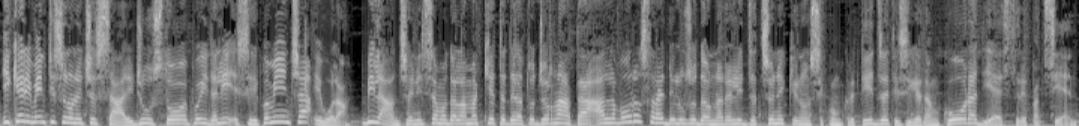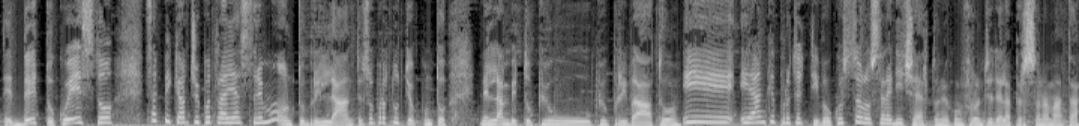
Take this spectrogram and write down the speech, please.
i chiarimenti sono necessari, giusto? E poi da lì si ricomincia e voilà. Bilancia, iniziamo dalla macchietta della tua giornata. Al lavoro sarai deluso da una realizzazione che non si concretizza e ti si chiede ancora di essere paziente. Detto questo, sappi che oggi potrai essere molto brillante, soprattutto appunto nell'ambito più, più privato e, e anche protettivo. Questo lo sarai di certo nei confronti della persona amata.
